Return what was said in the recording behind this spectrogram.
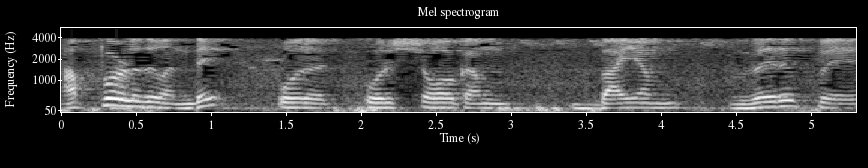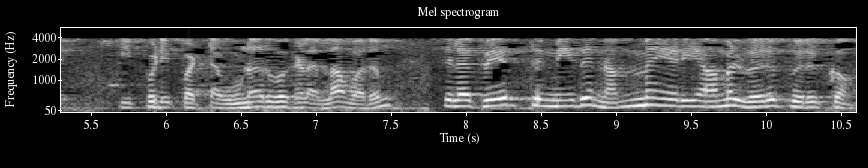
அப்பொழுது வந்து ஒரு ஒரு சோகம் பயம் வெறுப்பு இப்படிப்பட்ட உணர்வுகள் எல்லாம் வரும். சில பேர்த்து மீது நம்மை அறியாமல் வெறுப்பு இருக்கும்.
